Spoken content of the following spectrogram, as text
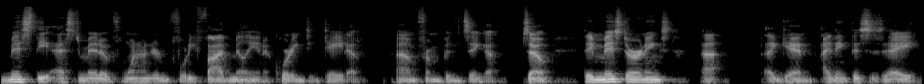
missed the estimate of 145 million according to data um, from Benzinga. So they missed earnings. Uh, again, I think this is a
